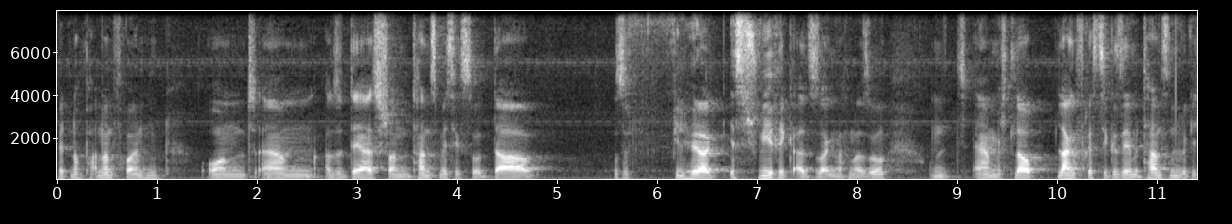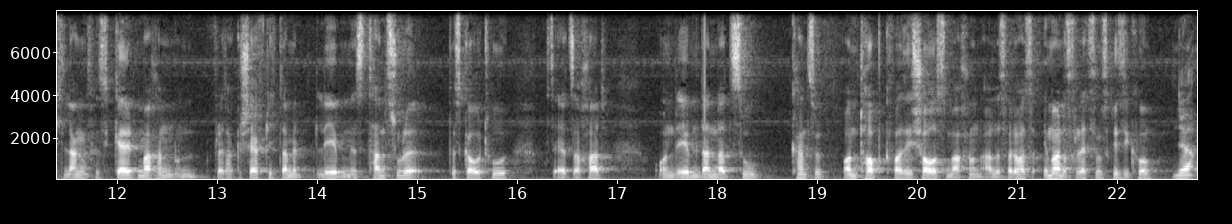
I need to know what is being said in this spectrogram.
mit noch ein paar anderen Freunden. Und ähm, also der ist schon tanzmäßig so da, also viel höher, ist schwierig, also sagen wir mal so. Und ähm, ich glaube, langfristig gesehen mit Tanzen wirklich langfristig Geld machen und vielleicht auch geschäftlich damit leben, ist Tanzschule das Go-To, was er jetzt auch hat. Und eben dann dazu kannst du on top quasi Shows machen und alles, weil du hast immer das Verletzungsrisiko. Ja,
